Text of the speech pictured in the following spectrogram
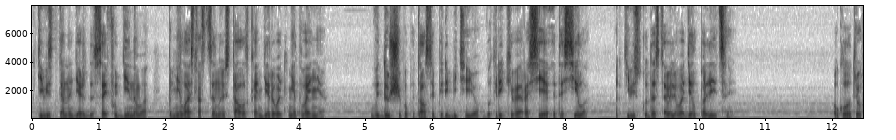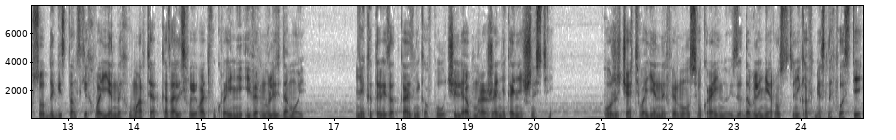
активистка Надежда Сайфуддинова поднялась на сцену и стала скандировать «Нет войне». Ведущий попытался перебить ее, выкрикивая «Россия – это сила». Активистку доставили в отдел полиции – Около 300 дагестанских военных в марте отказались воевать в Украине и вернулись домой. Некоторые из отказников получили обморожение конечностей. Позже часть военных вернулась в Украину из-за давления родственников местных властей.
